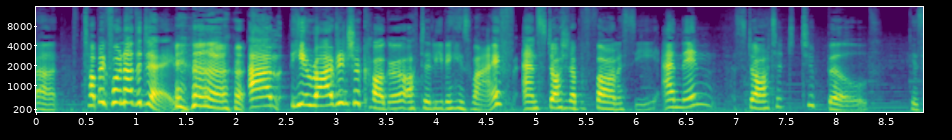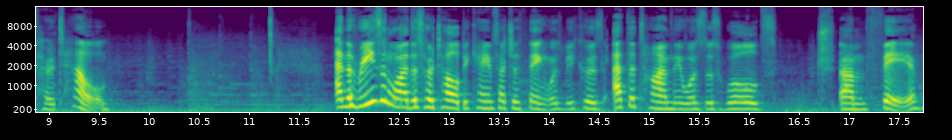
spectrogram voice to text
uh, topic for another day. um, he arrived in Chicago after leaving his wife and started up a pharmacy and then started to build his hotel. And the reason why this hotel became such a thing was because at the time there was this world's um, fair,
